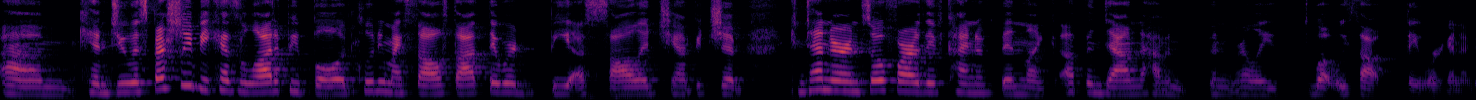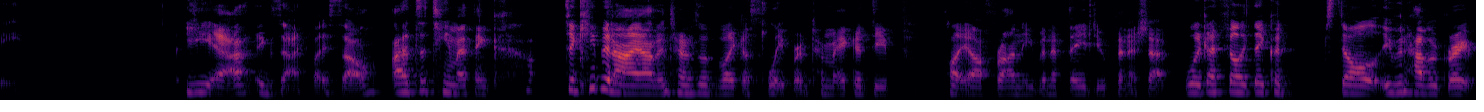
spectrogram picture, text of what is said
um, can do, especially because a lot of people, including myself, thought they would be a solid championship contender. And so far, they've kind of been like up and down, and haven't been really what we thought they were going to be. Yeah, exactly. So that's a team I think to keep an eye on in terms of like a sleeper to make a deep playoff run, even if they do finish up. like I feel like they could still even have a great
